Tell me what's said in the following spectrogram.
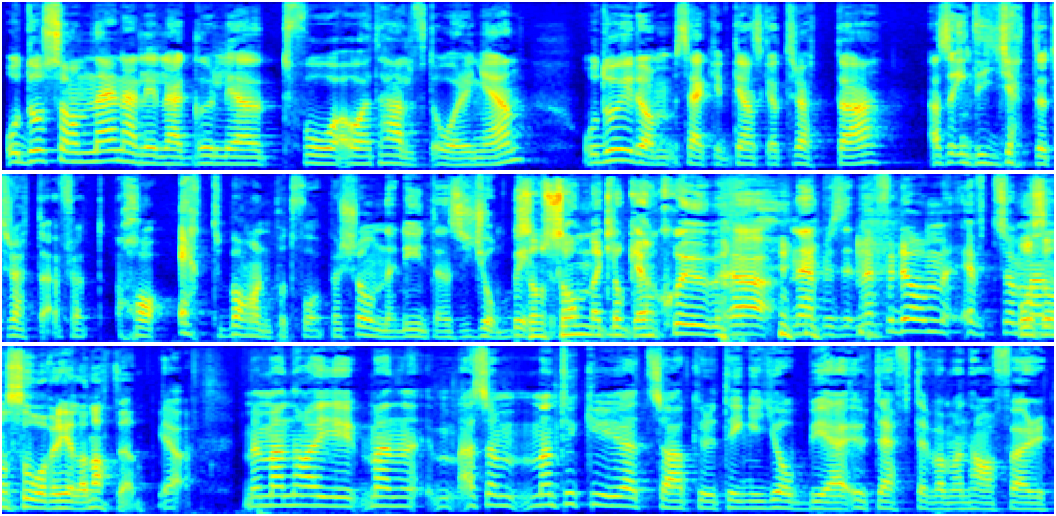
och då somnar den här lilla gulliga två och ett halvt åringen. Och då är de säkert ganska trötta. Alltså inte jättetrötta för att ha ett barn på två personer det är ju inte ens jobbigt. Som somnar klockan sju. Ja, nej precis. Men för dem, eftersom Och man... som sover hela natten. Ja, men man har ju, man, alltså man tycker ju att saker och ting är jobbiga utefter vad man har för,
